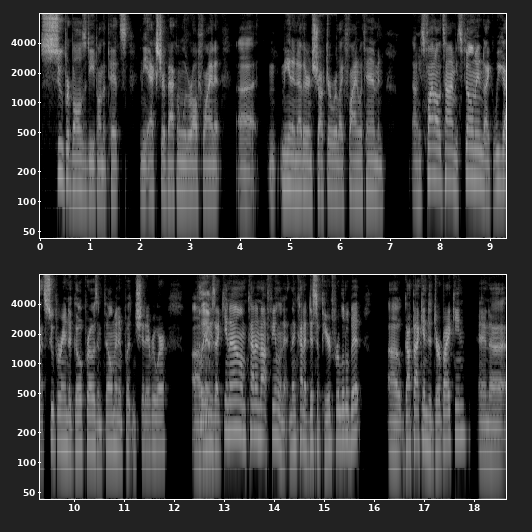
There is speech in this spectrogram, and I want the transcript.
super balls deep on the Pitts and the extra back when we were all flying it uh m- me and another instructor were like flying with him and uh, he's flying all the time he's filming like we got super into gopros and filming and putting shit everywhere. Um, then yeah. he's like you know i'm kind of not feeling it and then kind of disappeared for a little bit uh got back into dirt biking and uh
